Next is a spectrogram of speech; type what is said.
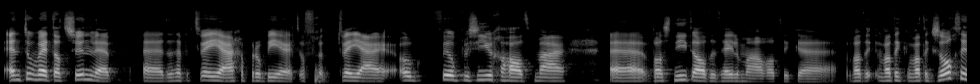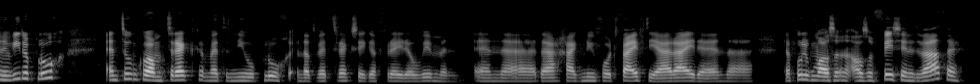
En toen werd dat Sunweb. Eh, dat heb ik twee jaar geprobeerd. Of twee jaar ook veel plezier gehad. Maar eh, was niet altijd helemaal wat ik, eh, wat, ik, wat, ik, wat ik zocht in een wielerploeg. En toen kwam Trek met een nieuwe ploeg. En dat werd Trek Segafredo Women. En eh, daar ga ik nu voor het vijfde jaar rijden. En daar voel ik me als een, als een vis in het water.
